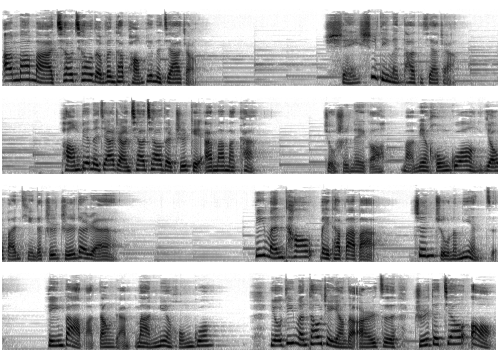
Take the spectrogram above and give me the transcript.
安妈妈悄悄地问他旁边的家长：“谁是丁文涛的家长？”旁边的家长悄悄地指给安妈妈看：“就是那个满面红光、腰板挺得直直的人。”丁文涛为他爸爸争足了面子，丁爸爸当然满面红光。有丁文涛这样的儿子，值得骄傲，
